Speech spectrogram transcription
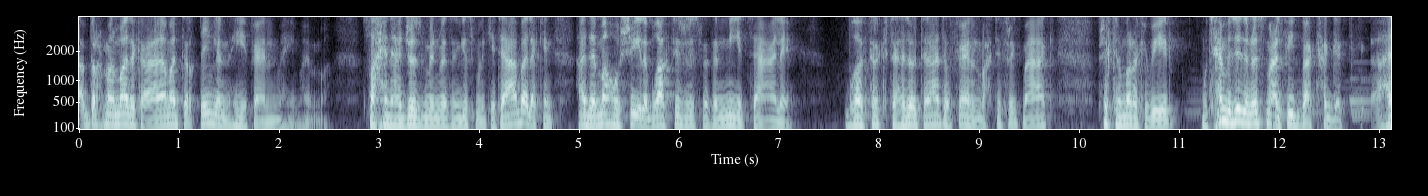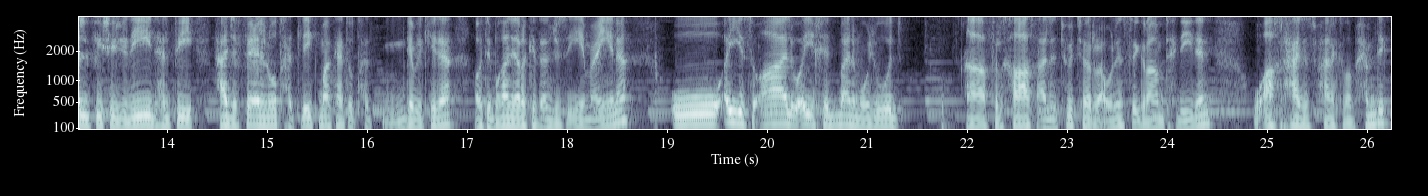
عبد الرحمن ما ذكر علامات ترقيم لأن هي فعلا ما هي مهمة. صح إنها جزء من مثلا قسم الكتابة لكن هذا ما هو الشيء اللي أبغاك تجلس مثلا 100 ساعة عليه. ابغاك تركز على هذول الثلاثة وفعلا راح تفرق معك بشكل مرة كبير. متحمس جدا اسمع الفيدباك حقك. هل في شيء جديد؟ هل في حاجة فعلا وضحت ليك ما كانت وضحت قبل كذا أو تبغاني أركز على جزئية معينة؟ وأي سؤال وأي خدمة أنا موجود آه، في الخاص على تويتر أو الإنستغرام تحديدا. وآخر حاجة سبحانك اللهم وبحمدك.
